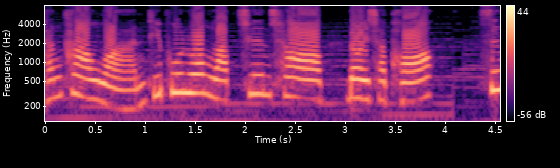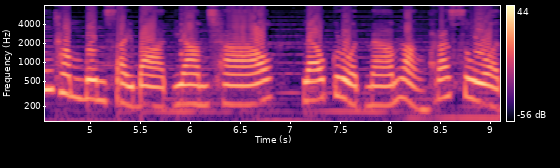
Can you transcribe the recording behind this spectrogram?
ทั้งข้าวหวานที่ผู้ล่วงลับชื่นชอบ โดยเฉพาะ ซึ่งทำบุญใส่บาตรยามเช้า แล้วกรวดน้ำหลังพระสวด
